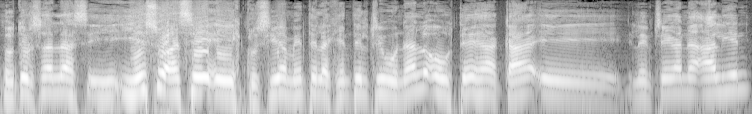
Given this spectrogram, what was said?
Doctor Salas, ¿y, eso hace eh, exclusivamente la gente del tribunal o ustedes acá eh, le entregan a alguien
